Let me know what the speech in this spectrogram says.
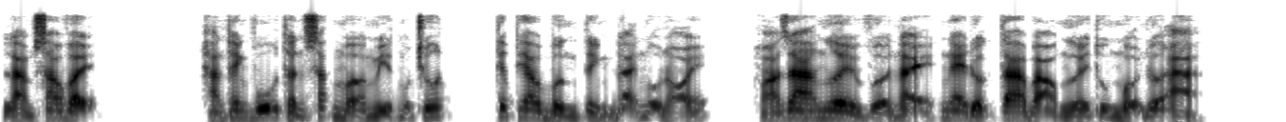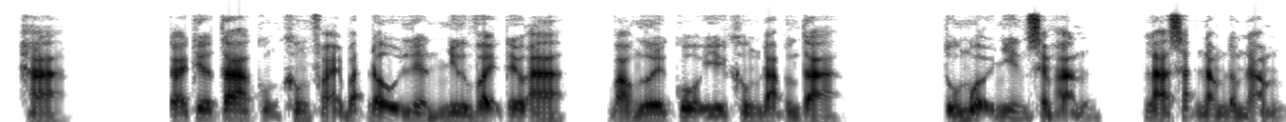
Làm sao vậy? Hàn thanh vũ thần sắc mờ mịt một chút, tiếp theo bừng tỉnh đại ngộ nói, hóa ra ngươi vừa nãy nghe được ta bảo ngươi thùng mội nữa à? Ha, cái kia ta cũng không phải bắt đầu liền như vậy kêu a, bảo ngươi cố ý không đáp ứng ta. Tú mội nhìn xem hắn, lá sắt nắm đấm nắm,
